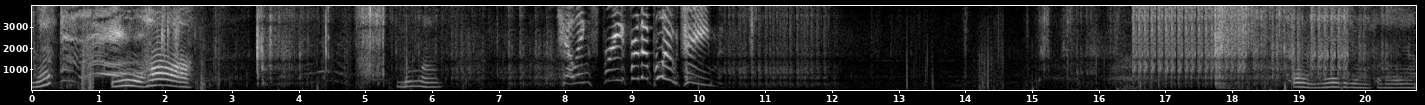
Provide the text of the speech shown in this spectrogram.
Ne? Oha! Bu lan. Killing spree for the blue team. Oğlum niye gidiyorsunuz oraya ya?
